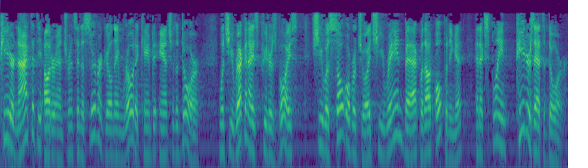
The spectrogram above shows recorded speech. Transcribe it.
Peter knocked at the outer entrance, and a servant girl named Rhoda came to answer the door. When she recognized Peter's voice, she was so overjoyed she ran back without opening it and explained, Peter's at the door.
